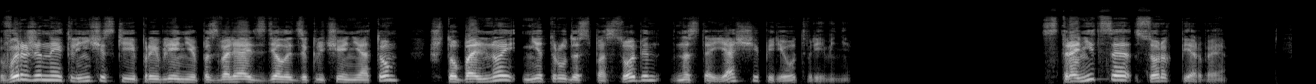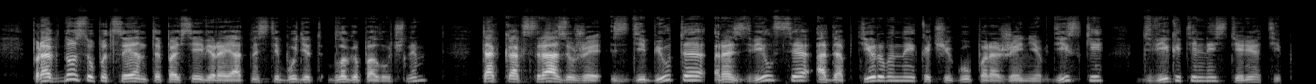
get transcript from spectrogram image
Выраженные клинические проявления позволяют сделать заключение о том, что больной нетрудоспособен в настоящий период времени. Страница 41. Прогноз у пациента, по всей вероятности, будет благополучным, так как сразу же с дебюта развился адаптированный к очагу поражения в диске двигательный стереотип.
